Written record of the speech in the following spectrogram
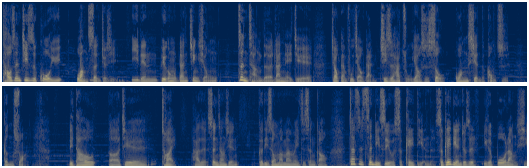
逃生机制过于旺盛，就是一连譬如说单进行正常的拦内接交感副交感，其实它主要是受光线的控制。更爽，里头呃，这出来，他的肾上腺可体松慢慢慢一直升高，但是身体是有 ck 点的 ck 点就是一个波浪形，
